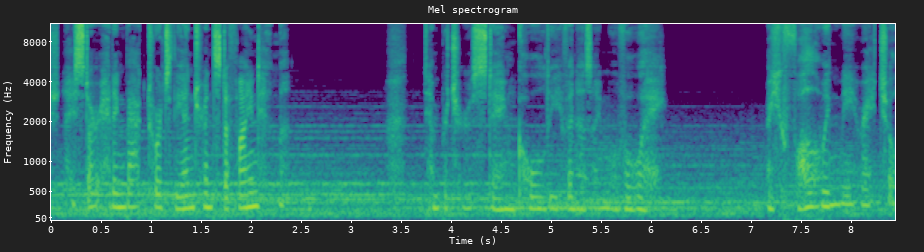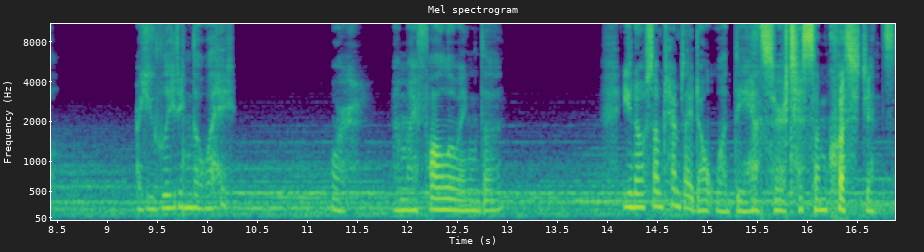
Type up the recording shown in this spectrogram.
Should I start heading back towards the entrance to find him? The temperature is staying cold even as I move away. Are you following me, Rachel? Are you leading the way? Or am I following the. You know, sometimes I don't want the answer to some questions.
